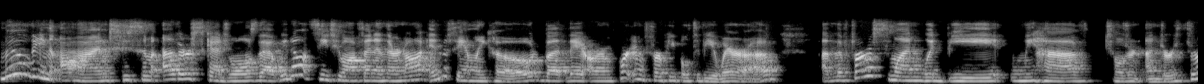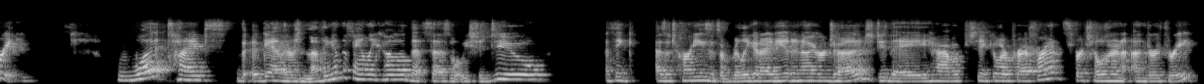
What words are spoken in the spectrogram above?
moving on to some other schedules that we don't see too often and they're not in the family code but they are important for people to be aware of. Um, the first one would be when we have children under three. What types again there's nothing in the family code that says what we should do. I think as attorneys it's a really good idea to know your judge. Do they have a particular preference for children under three?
